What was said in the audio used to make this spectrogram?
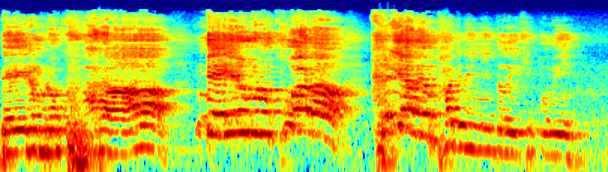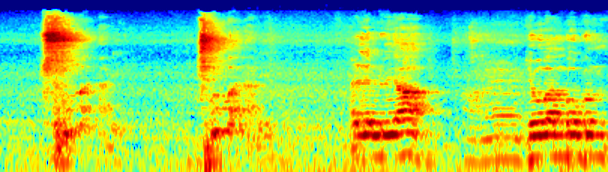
내 이름으로 구하라. 내 이름으로 구하라. 그리하면 받으리니 너희 기쁨이 충만하리. 충만하리. 할렐루야. 요한복음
